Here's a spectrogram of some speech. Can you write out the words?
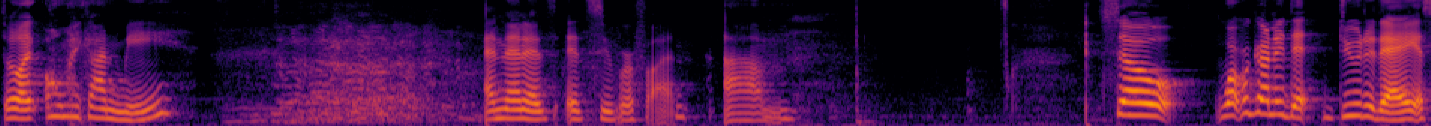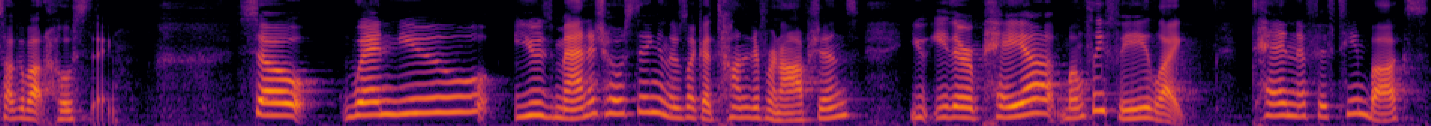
they're like, oh my God, me? and then it's, it's super fun. Um, so what we're going to do today is talk about hosting. So when you use managed hosting, and there's like a ton of different options, you either pay a monthly fee, like 10 to 15 bucks,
